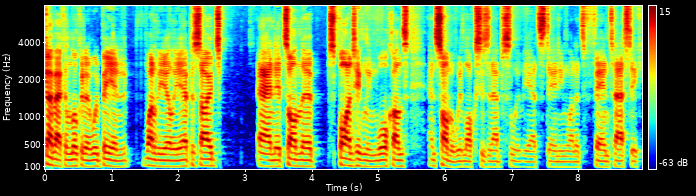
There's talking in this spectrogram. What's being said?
Go back and look at it. it would be in one of the early episodes and it's on the spine tingling walk ons. And Simon Whitlock's is an absolutely outstanding one. It's fantastic.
